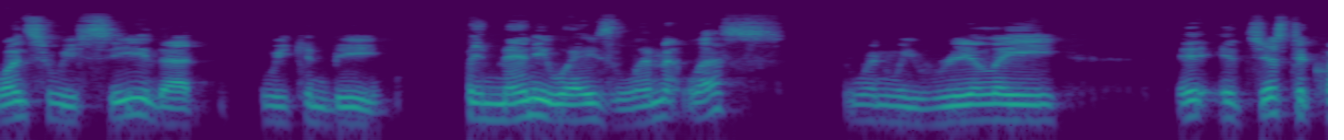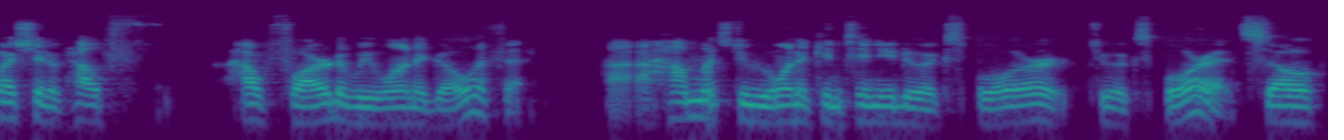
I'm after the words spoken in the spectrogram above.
once we see that we can be in many ways limitless when we really it, it's just a question of how how far do we want to go with it uh, how much do we want to continue to explore to explore it so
